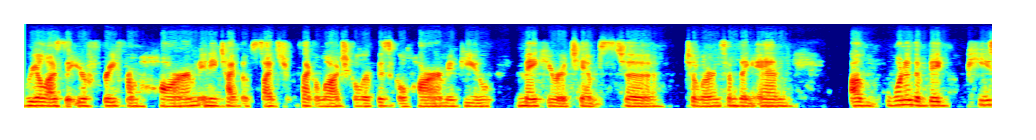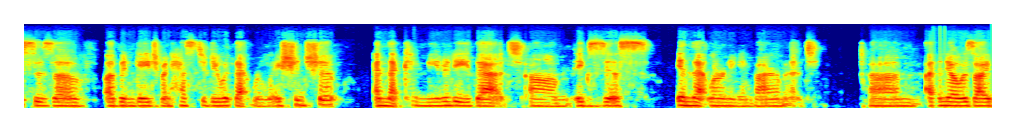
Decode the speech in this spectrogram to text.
realize that you're free from harm, any type of psych- psychological or physical harm, if you make your attempts to to learn something. And uh, one of the big pieces of of engagement has to do with that relationship and that community that um, exists in that learning environment. Um, I know as I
